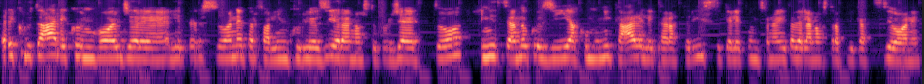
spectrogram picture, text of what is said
reclutare e coinvolgere le persone per farle incuriosire al nostro progetto, iniziando così a comunicare le caratteristiche e le funzionalità della nostra applicazione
